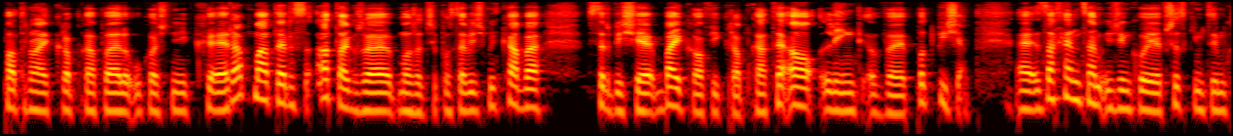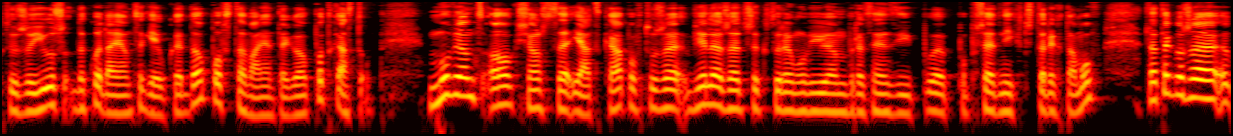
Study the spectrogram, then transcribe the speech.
patronite.pl ukośnik Rap Matters, a także możecie postawić mi kawę w serwisie buycoffee.to, link w podpisie. E, Zachęcam i dziękuję wszystkim tym, którzy już dokładają cegiełkę do powstawania tego podcastu. Mówiąc o książce Jacka, powtórzę wiele rzeczy, które mówiłem w recenzji poprzednich czterech tomów, dlatego że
